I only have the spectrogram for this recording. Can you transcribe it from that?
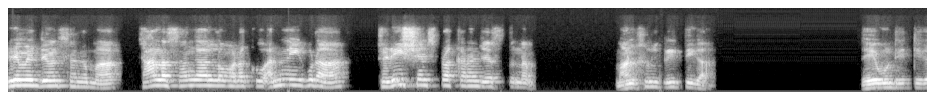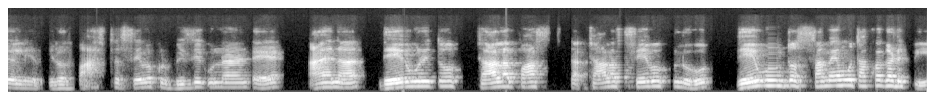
ప్రియమైన దేవుని సంఘమా చాలా సంఘాల్లో మనకు అన్ని కూడా ట్రెడిషన్స్ ప్రకారం చేస్తున్నాం. మనుషుల రీతిగా దేవుని రీతిగా లేదు. ఈరోజు పాస్టర్ సేవకుడు బిజీగా ఉన్నాడంటే ఆయన దేవునితో చాలా పాస్ చాలా సేవకులు దేవునితో సమయము తక్కువ గడిపి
